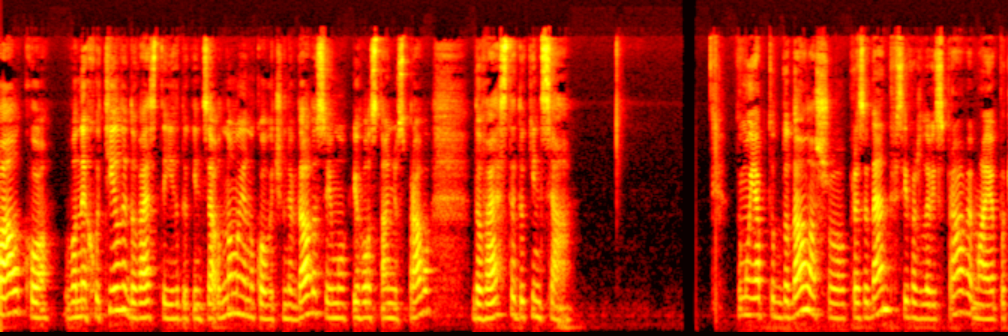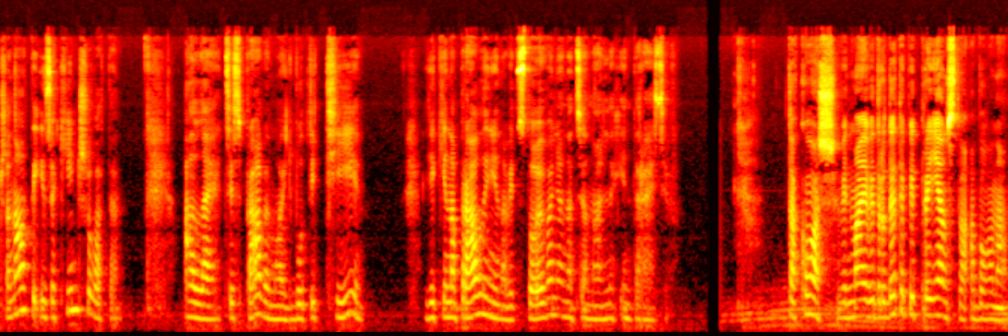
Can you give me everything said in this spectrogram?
палко вони хотіли довести їх до кінця. Одному Януковичу не вдалося йому його останню справу довести до кінця. Тому я б тут додала, що президент всі важливі справи має починати і закінчувати. Але ці справи мають бути ті, які направлені на відстоювання національних інтересів. Також він має відродити підприємства або вона,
